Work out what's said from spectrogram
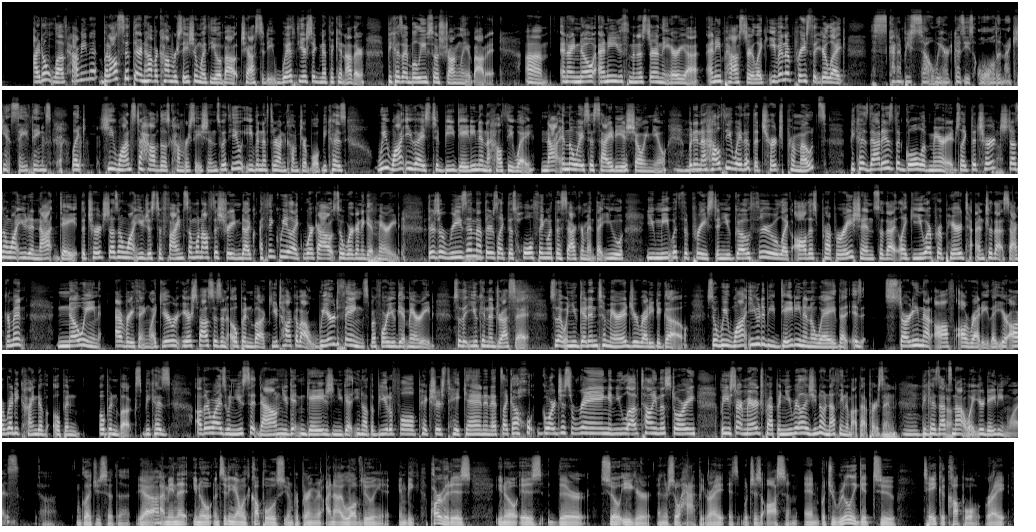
I don't love having it, but I'll sit there and have a conversation with you about chastity with your significant other because I believe so strongly about it. Um, and I know any youth minister in the area, any pastor, like even a priest that you're like, this is going to be so weird because he's old and I can't say things. like he wants to have those conversations with you, even if they're uncomfortable, because we want you guys to be dating in a healthy way, not in the way society is showing you, but mm-hmm. in a healthy way that the church promotes, because that is the goal of marriage. Like the church doesn't want you to not date. The church doesn't want you just to find someone off the street and be like, I think we like work out, so we're gonna get married. There's a reason that there's like this whole thing with the sacrament that you you meet with the priest and you go through like all this preparation so that like you are prepared to enter that sacrament knowing everything. Like your your spouse is an open book. You talk about weird things before you get married so that you can address it. So that when you get into marriage, you're ready to go. So we want you to be dating in a way that is starting that off already, that you're already kind of open open books because otherwise when you sit down you get engaged and you get you know the beautiful pictures taken and it's like a whole gorgeous ring and you love telling the story but you start marriage prep and you realize you know nothing about that person mm-hmm. Mm-hmm. because that's not what your dating was Yeah. I'm glad you said that. Yeah, I mean, it, you know, and sitting down with couples, you know, preparing, and I love doing it. And be, part of it is, you know, is they're so eager and they're so happy, right? It's, which is awesome. And but you really get to take a couple, right?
